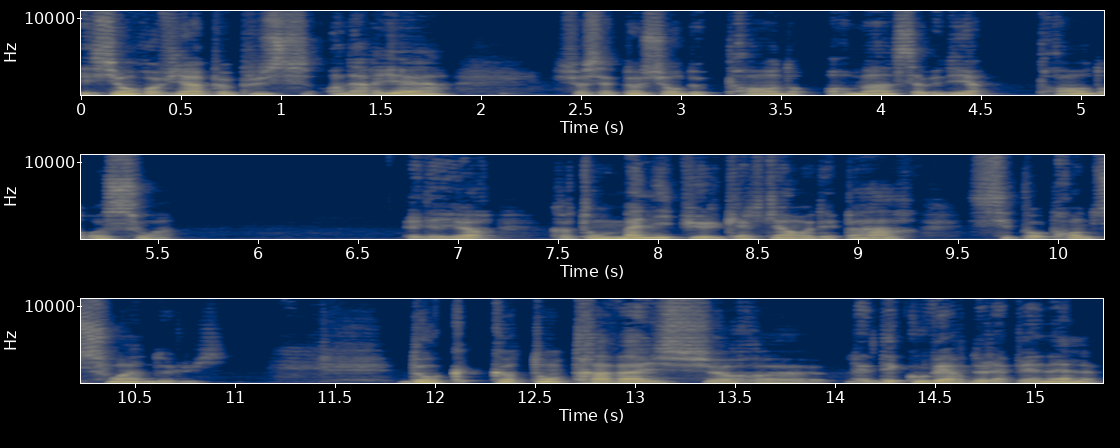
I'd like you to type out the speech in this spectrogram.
Et si on revient un peu plus en arrière, sur cette notion de prendre en main, ça veut dire prendre soin. Et d'ailleurs, quand on manipule quelqu'un au départ, c'est pour prendre soin de lui. Donc, quand on travaille sur euh, la découverte de la PNL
